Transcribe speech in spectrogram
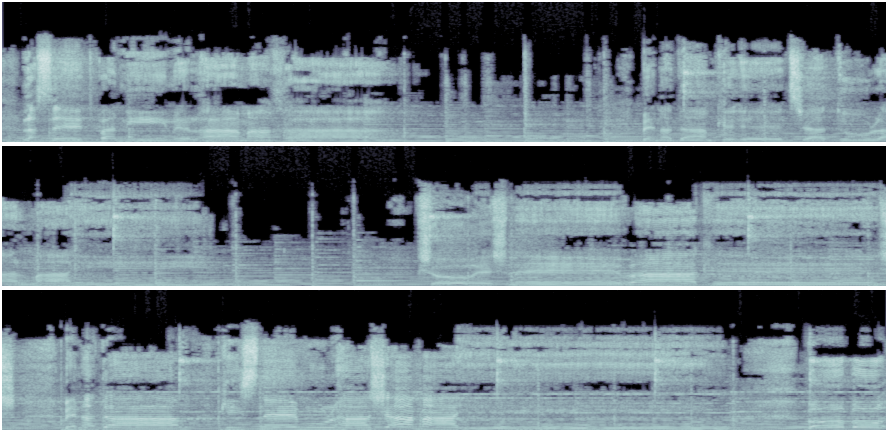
לשאת פנים אל המחר. בן אדם כעץ שתול על מים, שורש מבקש, בן אדם כסנה מול השמיים. בו בוערת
